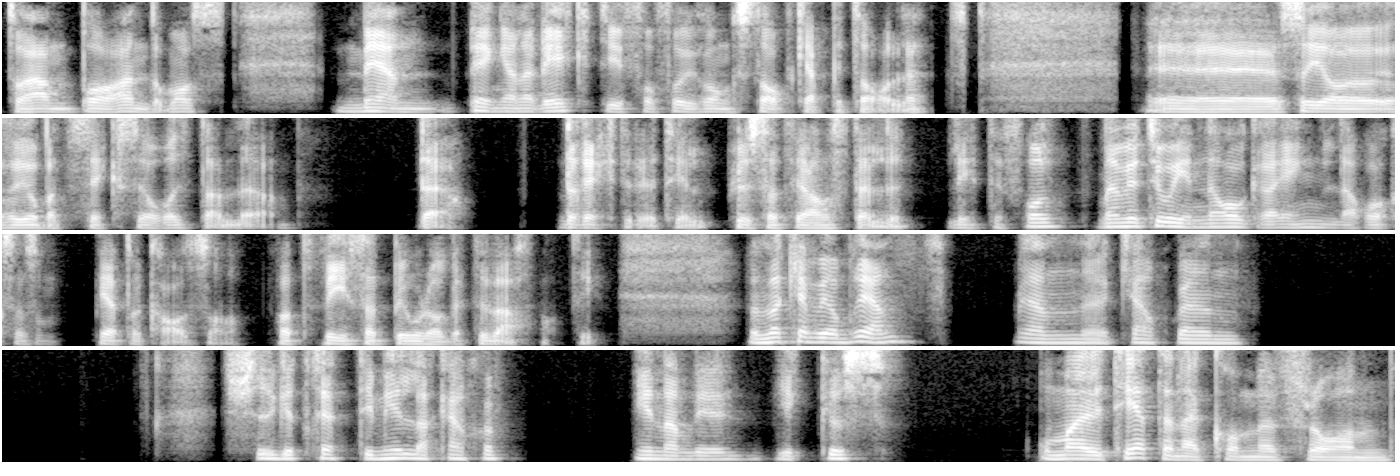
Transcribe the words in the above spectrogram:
Ta hand, bra hand om oss. Men pengarna räckte ju för att få igång startkapitalet. Eh, så jag har jobbat sex år utan lön där. Det räckte det till. Plus att vi anställde lite folk. Men vi tog in några änglar också som Peter Karlsson för att visa att bolaget är värt någonting. Men vad kan vi ha bränt? En, eh, kanske en 20-30 millar kanske innan vi gick plus. Och majoriteten där kommer från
